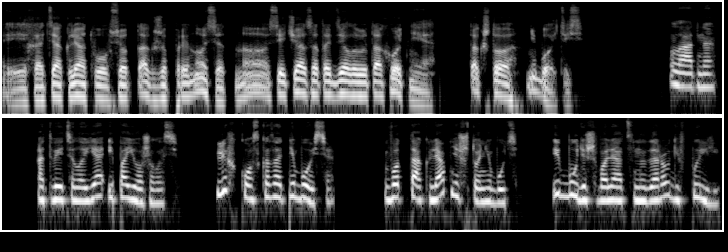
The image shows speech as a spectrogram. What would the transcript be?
И хотя клятву все так же приносят, но сейчас это делают охотнее, так что не бойтесь. «Ладно», — ответила я и поежилась. «Легко сказать «не бойся». Вот так ляпнешь что-нибудь, и будешь валяться на дороге в пыли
